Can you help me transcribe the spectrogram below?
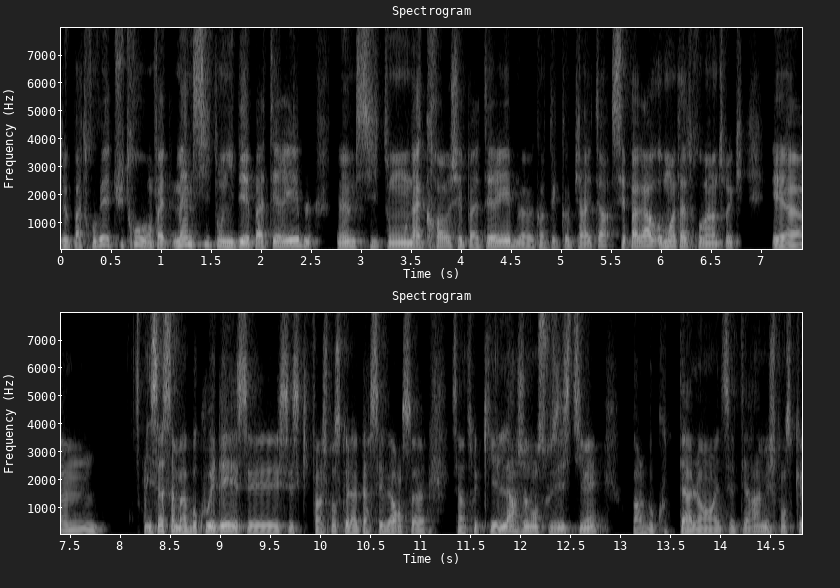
ne pas trouver, tu trouves en fait, même si ton idée n'est pas terrible, même si ton accroche n'est pas terrible quand tu es copywriter, c'est pas grave, au moins tu as trouvé un truc. Et, et ça, ça m'a beaucoup aidé. Et c'est, ce qui, enfin, je pense que la persévérance, euh, c'est un truc qui est largement sous-estimé. On parle beaucoup de talent, etc. Mais je pense que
